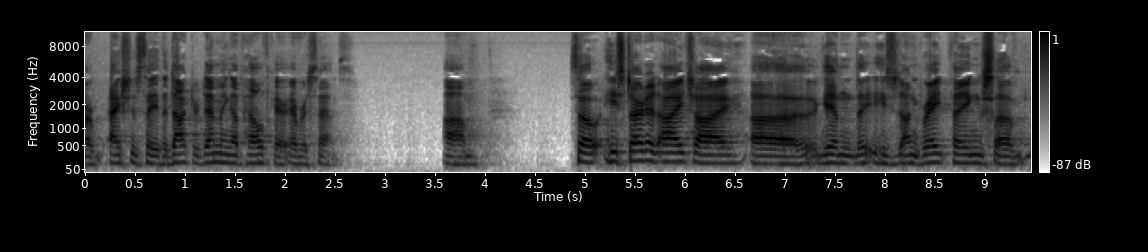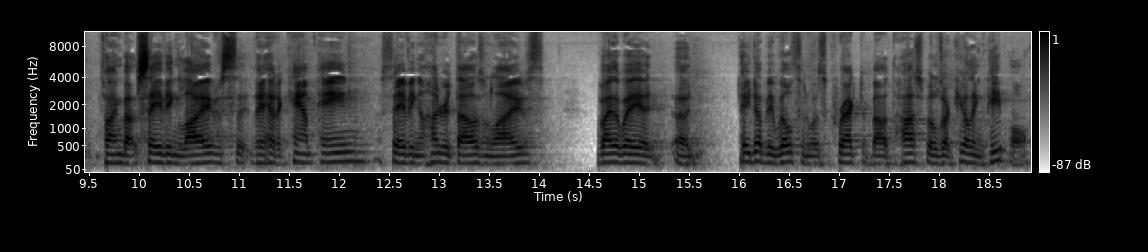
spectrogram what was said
or I should say, the Dr. Deming of healthcare ever since. Um, so he started IHI. Uh, again, he's done great things, uh, talking about saving lives. They had a campaign saving 100,000 lives. By the way, uh, J.W. Wilson was correct about the hospitals are killing people.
